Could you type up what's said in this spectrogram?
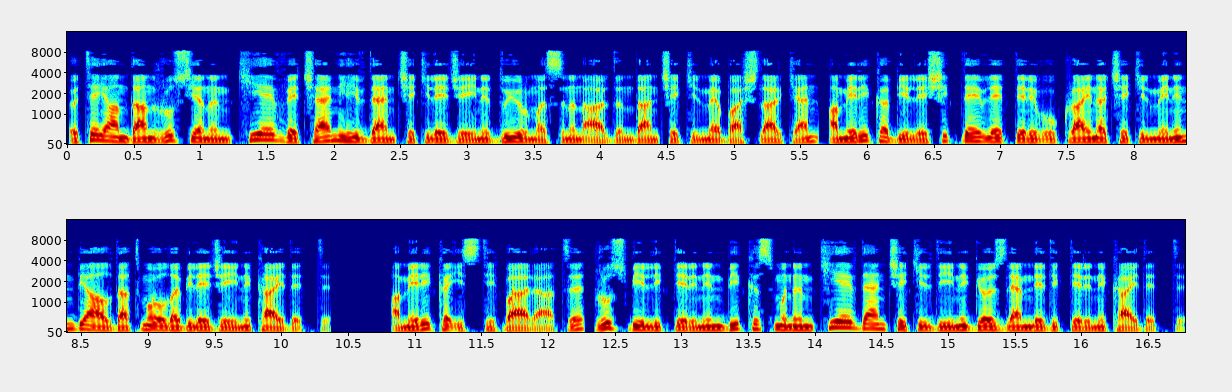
Öte yandan Rusya'nın Kiev ve Çernihiv'den çekileceğini duyurmasının ardından çekilme başlarken, Amerika Birleşik Devletleri Ukrayna çekilmenin bir aldatma olabileceğini kaydetti. Amerika istihbaratı, Rus birliklerinin bir kısmının Kiev'den çekildiğini gözlemlediklerini kaydetti.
